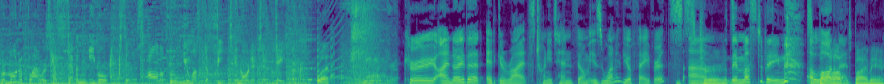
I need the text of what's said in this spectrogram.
Ramona Flowers has seven evil exes, all of whom you must defeat in order to date her. What? Carew, I know that Edgar Wright's 2010 film is one of your favourites. It's true. It's there a- must have been a lot of beloved it. by me.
